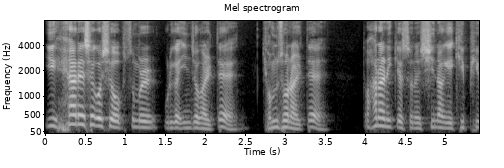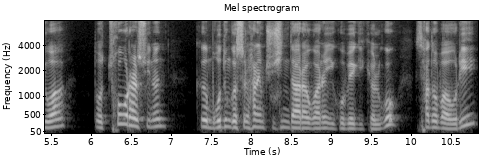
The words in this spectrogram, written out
이해 아래 새 것이 없음을 우리가 인정할 때 겸손할 때 또 하나님께서는 신앙의 깊이와 또 초월할 수 있는 그 모든 것을 하나님 주신다라고 하는 이 고백이 결국 사도 바울이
